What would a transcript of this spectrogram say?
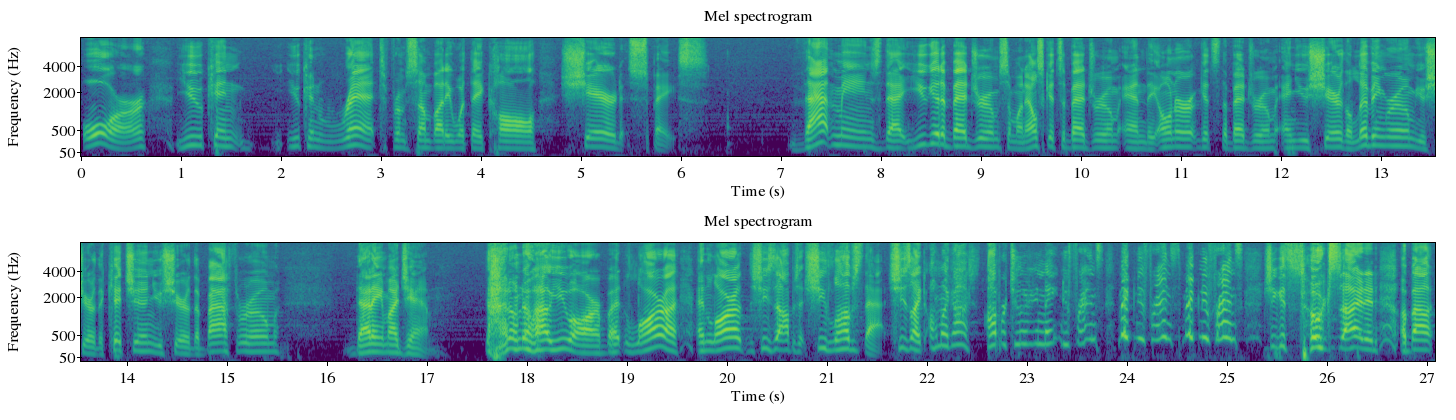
or you can you can rent from somebody what they call shared space. That means that you get a bedroom, someone else gets a bedroom, and the owner gets the bedroom, and you share the living room, you share the kitchen, you share the bathroom. That ain't my jam. I don't know how you are, but Laura, and Laura, she's the opposite. She loves that. She's like, oh my gosh, opportunity to make new friends, make new friends, make new friends. She gets so excited about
